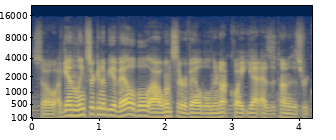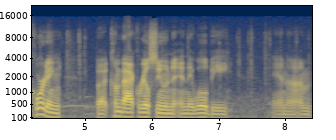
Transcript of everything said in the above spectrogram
So again, links are going to be available uh, once they're available. They're not quite yet as the time of this recording, but come back real soon, and they will be. And uh, I'm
